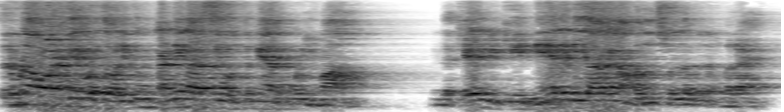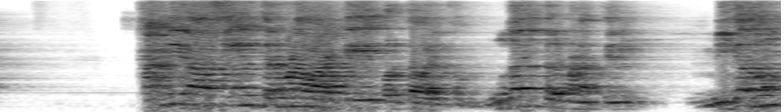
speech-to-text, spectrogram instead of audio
திருமண வாழ்க்கையை பொறுத்த வரைக்கும் கன்னிராசி ஒத்துமையா இருக்க முடியுமா? இந்த கேள்விக்கு நேரடியாக நான் பதில் சொல்ல விரும்புறேன். கன்னிராசியின் திருமண வாழ்க்கையை பொறுத்த வரைக்கும் முதல் திருமணத்தில் மிகவும்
